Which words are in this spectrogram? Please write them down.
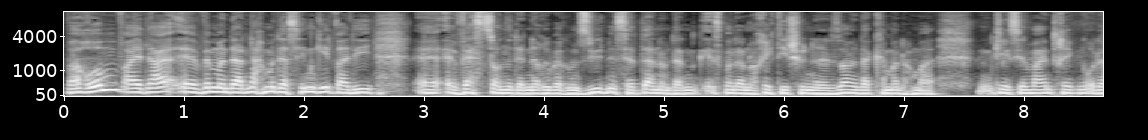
Warum? Weil da, äh, wenn man da nachmittags hingeht, weil die äh, Westsonne dann darüber kommt, Süden ist ja dann und dann ist man da noch richtig schön in der Sonne, da kann man doch mal ein Gläschen Wein trinken oder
